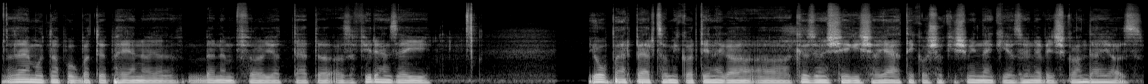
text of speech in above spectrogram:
az elmúlt napokban több helyen bennem följött, tehát az a firenzei jó pár perc, amikor tényleg a, a közönség is, a játékosok is, mindenki az ő nevét skandálja, az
